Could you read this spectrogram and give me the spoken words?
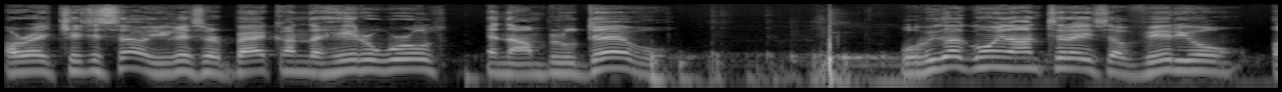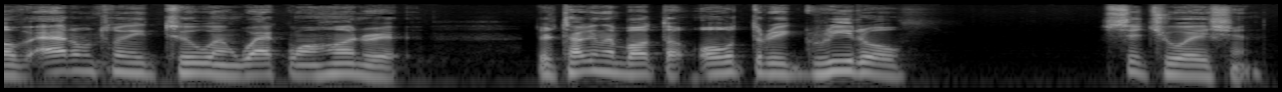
All right, check this out. You guys are back on the Hater World, and I'm Blue Devil. What we got going on today is a video of Adam 22 and Wack 100. They're talking about the 03 Greedo situation.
